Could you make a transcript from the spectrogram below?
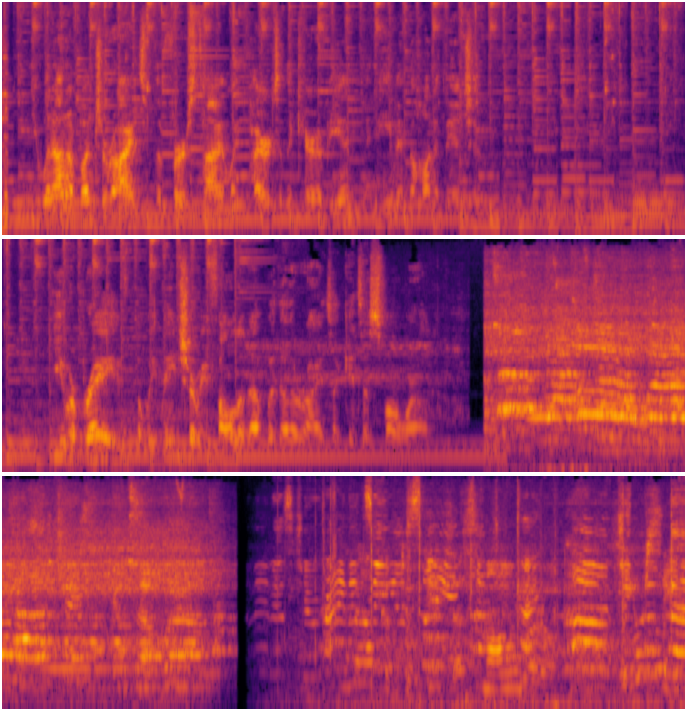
You went on a bunch of rides for the first time, like Pirates of the Caribbean and even the Haunted Mansion. You were brave, but we made sure we followed it up with other rides like It's a Small World. Welcome to It's a Small World. Your safety,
